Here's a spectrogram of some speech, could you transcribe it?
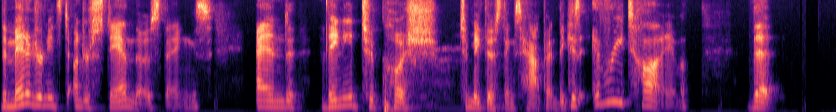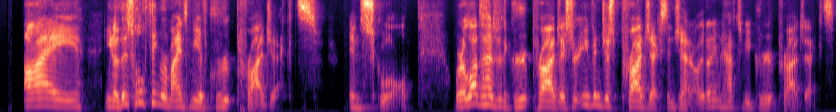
the manager needs to understand those things and they need to push to make those things happen because every time that i you know this whole thing reminds me of group projects in school where a lot of times with group projects or even just projects in general they don't even have to be group projects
